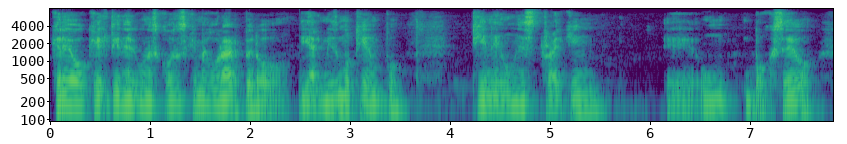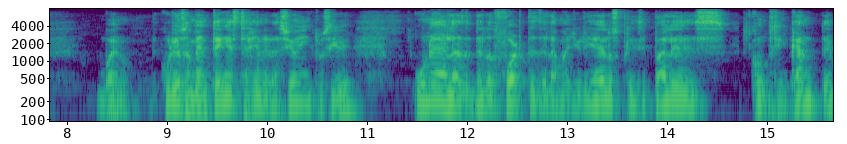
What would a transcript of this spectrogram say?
Creo que él tiene algunas cosas que mejorar, pero y al mismo tiempo tiene un striking, eh, un boxeo. Bueno, curiosamente en esta generación inclusive, una de, las, de los fuertes de la mayoría de los principales contrincantes,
